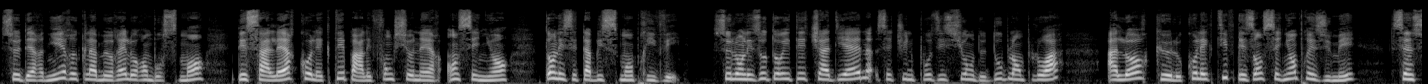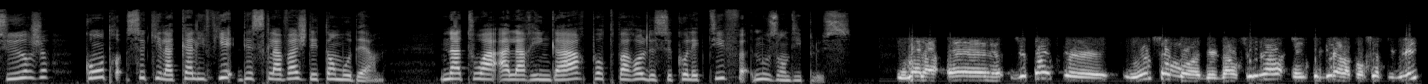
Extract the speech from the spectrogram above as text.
Ce dernier réclamerait le remboursement des salaires collectés par les fonctionnaires enseignants dans les établissements privés. Selon les autorités tchadiennes, c'est une position de double emploi, alors que le collectif des enseignants présumés s'insurge contre ce qu'il a qualifié d'esclavage des temps modernes. Natwa Alaringar, porte-parole de ce collectif, nous en dit plus. Voilà, euh, je pense que nous sommes des enseignants intégrés à la fonction publique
